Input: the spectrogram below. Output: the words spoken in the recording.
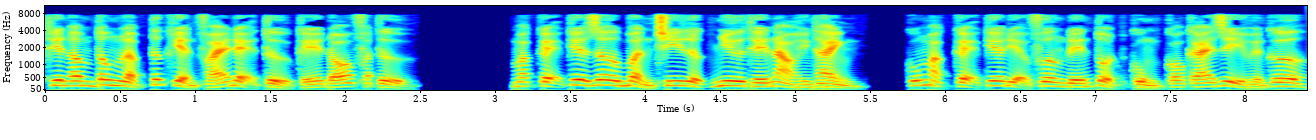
thiên âm tông lập tức khiển phái đệ tử kế đó Phật tử. Mặc kệ kia dơ bẩn chi lực như thế nào hình thành, cũng mặc kệ kia địa phương đến tột cùng có cái gì huyền cơ.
